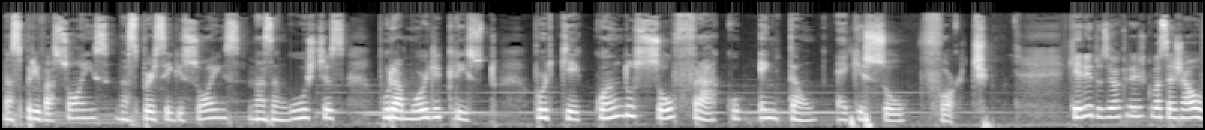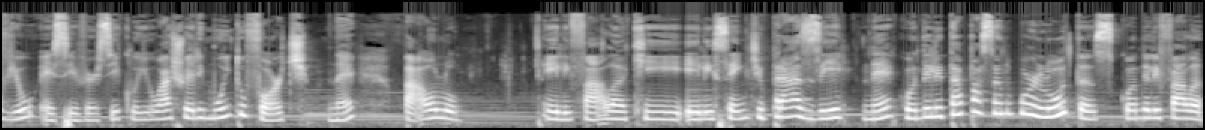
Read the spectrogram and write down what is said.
nas privações, nas perseguições, nas angústias, por amor de Cristo, porque quando sou fraco, então é que sou forte. Queridos, eu acredito que você já ouviu esse versículo e eu acho ele muito forte, né? Paulo ele fala que ele sente prazer, né? Quando ele tá passando por lutas, quando ele fala,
